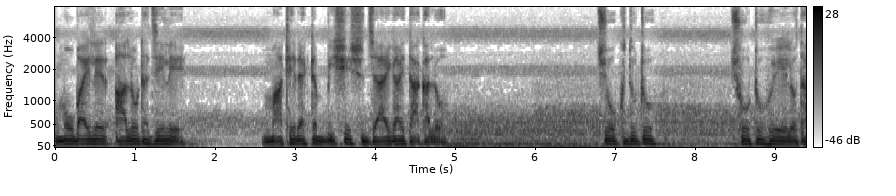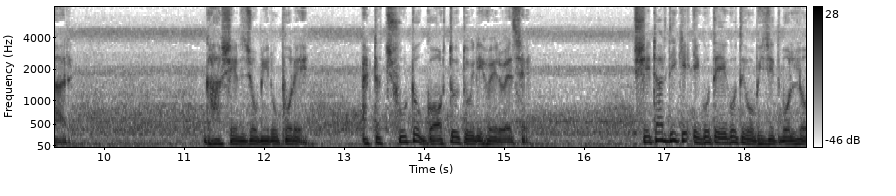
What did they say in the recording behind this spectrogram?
মোবাইলের আলোটা জেলে মাঠের একটা বিশেষ জায়গায় তাকালো। চোখ দুটো ছোট হয়ে এলো তার। ঘাসের জমির উপরে একটা ছোট গর্ত তৈরি হয়ে রয়েছে। সেটার দিকে এগোতে এগোতে অভিজিৎ বলল,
